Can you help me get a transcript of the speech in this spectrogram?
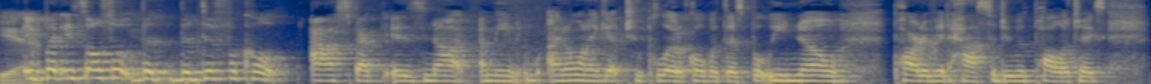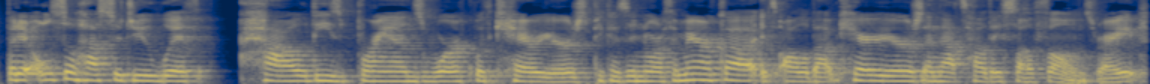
Yeah. But it's also the the difficult aspect is not i mean i don't want to get too political with this but we know part of it has to do with politics. But it also has to do with how these brands work with carriers because in North America, it's all about carriers and that's how they sell phones, right?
